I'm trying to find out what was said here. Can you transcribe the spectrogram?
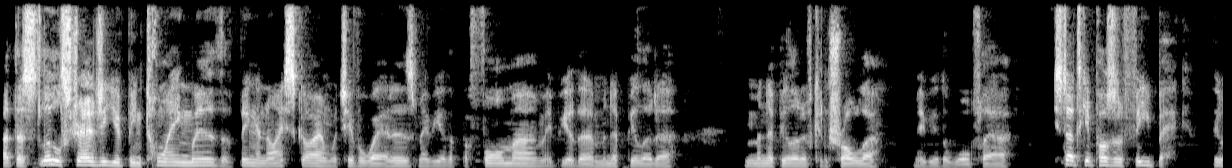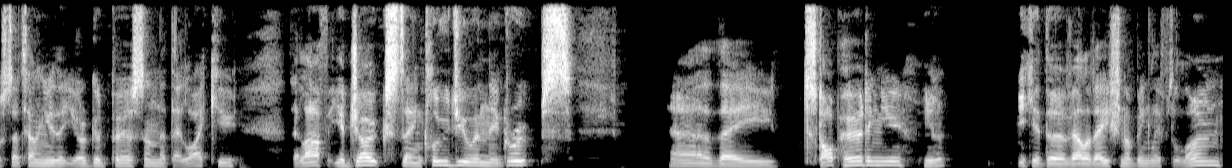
But this little strategy you've been toying with of being a nice guy in whichever way it is, maybe you're the performer, maybe you're the manipulator, manipulative controller, maybe you're the wallflower, you start to get positive feedback. People start telling you that you're a good person, that they like you, they laugh at your jokes. They include you in their groups. Uh, they stop hurting you. You know, you get the validation of being left alone.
